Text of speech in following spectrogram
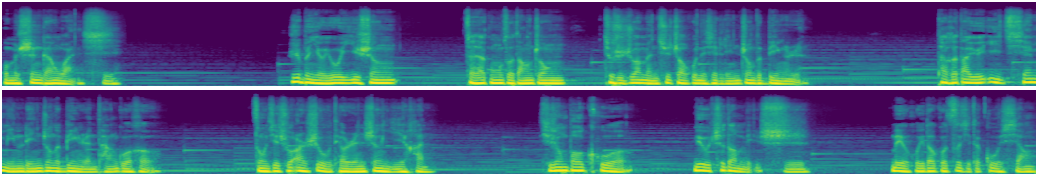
我们深感惋惜。日本有一位医生，在他工作当中就是专门去照顾那些临终的病人。他和大约一千名临终的病人谈过后，总结出二十五条人生遗憾，其中包括没有吃到美食，没有回到过自己的故乡。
